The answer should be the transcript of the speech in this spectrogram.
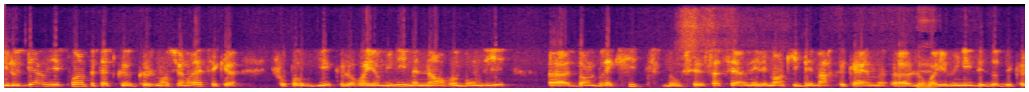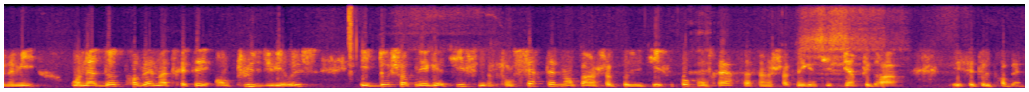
Et le dernier point peut-être que, que je mentionnerai, c'est que il faut pas oublier que le Royaume-Uni maintenant rebondit euh, dans le Brexit. Donc ça, c'est un élément qui démarque quand même euh, le mmh. Royaume-Uni des autres économies. On a d'autres problèmes à traiter en plus du virus. Et deux chocs négatifs ne font certainement pas un choc positif. Au contraire, ça fait un choc négatif bien plus grave et c'est tout le problème.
